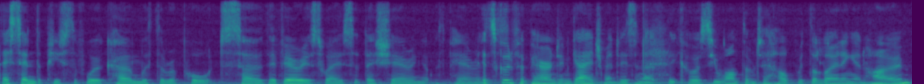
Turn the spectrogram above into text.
they send the piece of work home with the report. So there are various ways that they're sharing it with parents. It's good for parent engagement, isn't it? Because you want them to help with the learning at home,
